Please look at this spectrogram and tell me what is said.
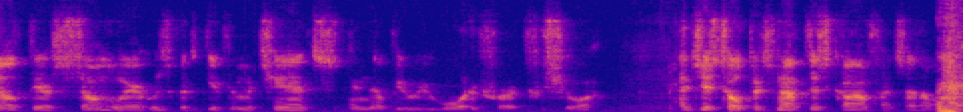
out there somewhere who's going to give them a chance, and they'll be rewarded for it for sure. I just hope it's not this conference. I don't want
